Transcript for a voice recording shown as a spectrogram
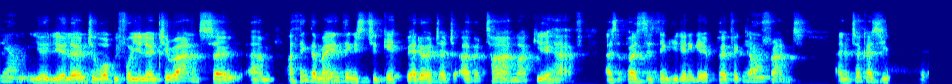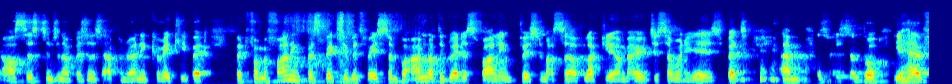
Yeah. You, you learn to walk before you learn to run. So um, I think the main thing is to get better at it over time, like you have, as opposed to think you're going to get it perfect yeah. up front. And it took us our systems and our business up and running correctly. But but from a filing perspective, it's very simple. I'm not the greatest filing person myself. Luckily, I'm married to someone who is. But um, it's very simple. You have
